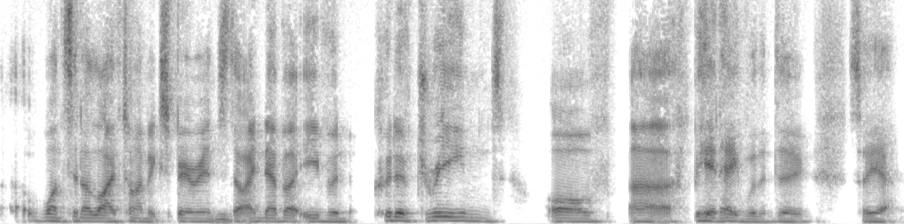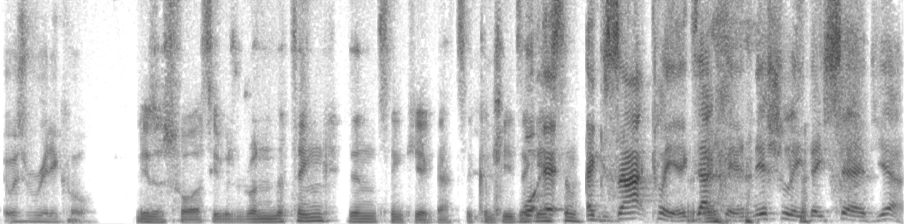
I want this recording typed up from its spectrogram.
uh, once in a lifetime experience mm. that I never even could have dreamed of uh, being able to do. So yeah, it was really cool. You just thought he was running the thing. Didn't think you got to compete well, against him. Exactly, exactly. Initially, they said, yeah,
